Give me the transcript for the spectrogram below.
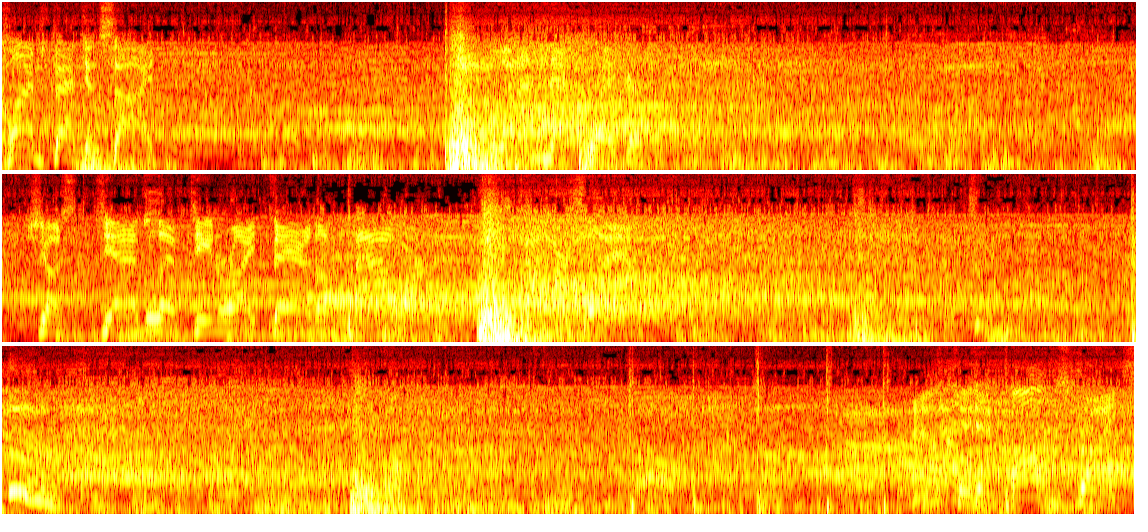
Climbs back inside. What a neck breaker. Just deadlifting right there. The power. Power slam. Mounted palm strikes.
